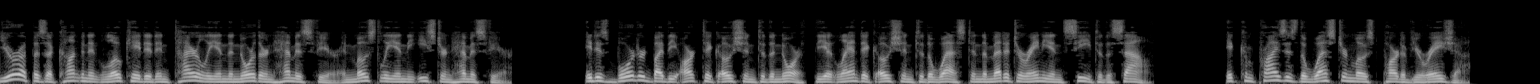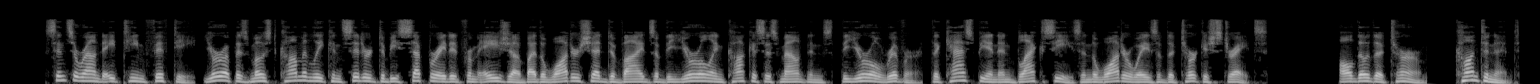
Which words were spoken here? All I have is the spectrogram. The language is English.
Europe is a continent located entirely in the northern hemisphere and mostly in the eastern hemisphere. It is bordered by the Arctic Ocean to the north, the Atlantic Ocean to the west and the Mediterranean Sea to the south. It comprises the westernmost part of Eurasia. Since around 1850, Europe is most commonly considered to be separated from Asia by the watershed divides of the Ural and Caucasus Mountains, the Ural River, the Caspian and Black Seas and the waterways of the Turkish Straits. Although the term, continent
